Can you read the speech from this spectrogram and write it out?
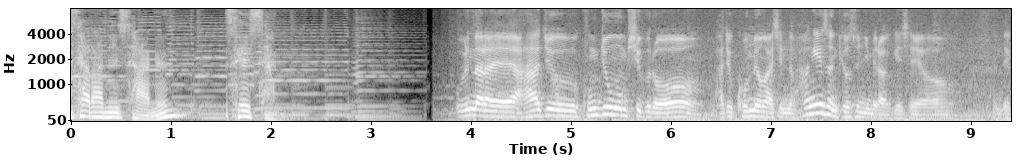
사람이 사는 세상. 우리나라에 아주 궁중 음식으로 아주 고명하신 황혜선 교수님이라고 계세요. 근데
